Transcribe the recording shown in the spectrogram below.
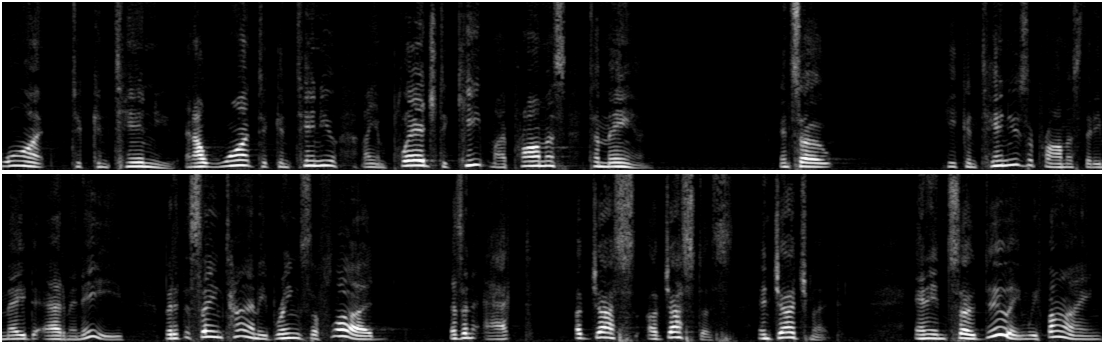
want to continue, and I want to continue. I am pledged to keep my promise to man. And so he continues the promise that he made to Adam and Eve, but at the same time, he brings the flood as an act of, just, of justice and judgment. And in so doing, we find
